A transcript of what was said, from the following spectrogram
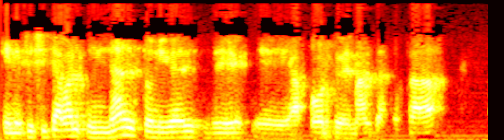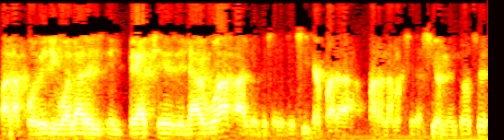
que necesitaban un alto nivel de eh, aporte de maltas tostadas para poder igualar el, pH del agua a lo que se necesita para, para la maceración. Entonces,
